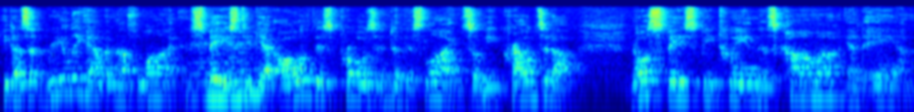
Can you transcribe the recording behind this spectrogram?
He doesn't really have enough line, mm-hmm. space to get all of this prose into this line, so he crowds it up. No space between this comma and and,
